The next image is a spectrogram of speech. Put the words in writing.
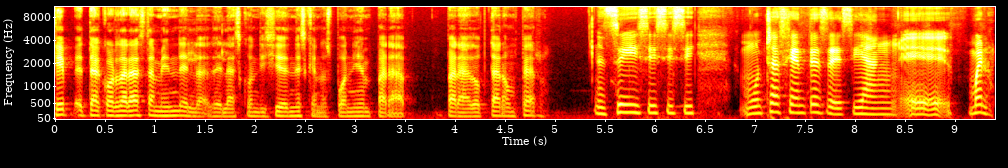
¿qué, te acordarás también de, la, de las condiciones que nos ponían para, para adoptar a un perro. Sí, sí, sí, sí. Muchas gentes decían, eh, bueno,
